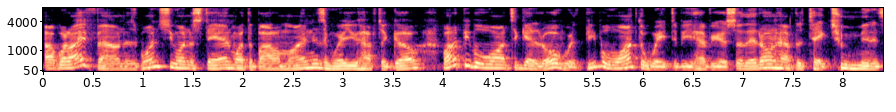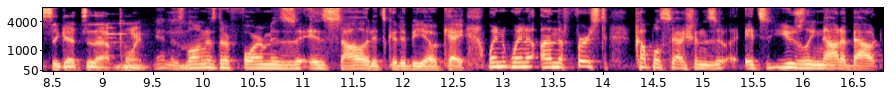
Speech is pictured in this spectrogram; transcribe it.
uh, what I found is once you understand what the bottom line is and where you have to go, a lot of people want to get it over with. People want the weight to be heavier so they don't have to take two minutes to get to that point. Yeah, and as long as their form is is solid, it's going to be okay. When when on the first couple sessions, it's usually not about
